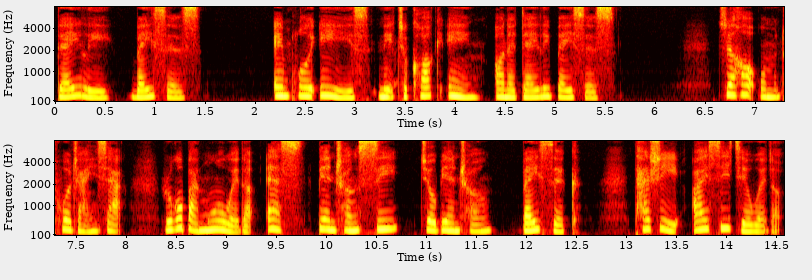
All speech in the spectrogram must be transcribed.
daily basis. Employees need to clock in on a daily basis. 最后，我们拓展一下，如果把末尾的 s 变成 c，就变成 basic。它是以 ic 结尾的，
